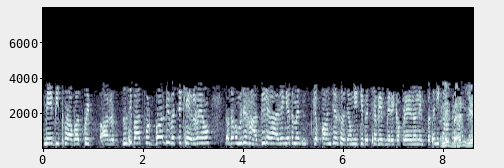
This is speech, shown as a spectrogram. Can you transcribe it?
میں بھی تھوڑا بہت کوئی اور دوسری بات فٹ بال بھی بچے کھیل رہے ہوں۔ تو اگر وہ مجھے ہاتھ بھی لگا دیں گے تو میں کانشیس ہو جاؤں گی کہ بچہ بھی میرے کپڑے انہوں نے پتہ نہیں بہن یہ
